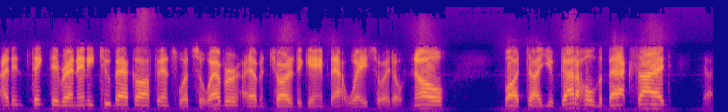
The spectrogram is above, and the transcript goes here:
I didn't think they ran any two-back offense whatsoever. I haven't charted the game that way, so I don't know. But uh, you've got to hold the backside. Uh,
